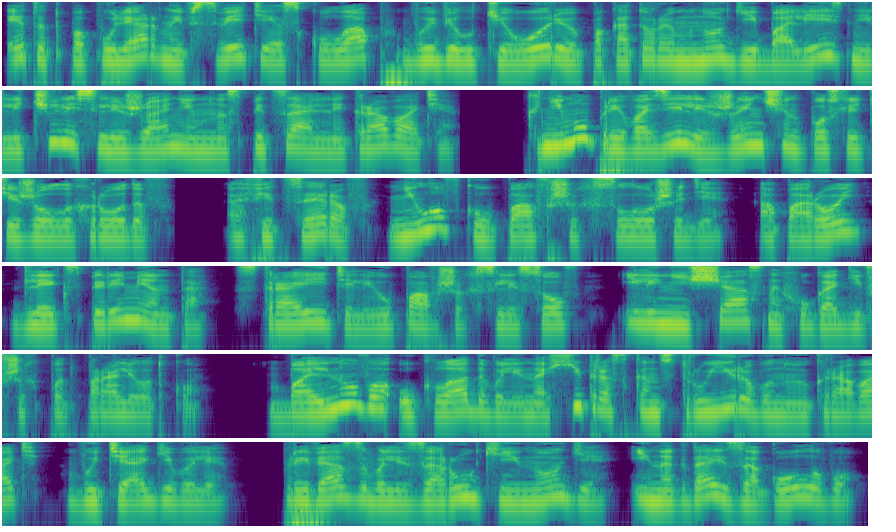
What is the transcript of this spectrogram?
Этот популярный в свете эскулап вывел теорию, по которой многие болезни лечились лежанием на специальной кровати. К нему привозили женщин после тяжелых родов, офицеров, неловко упавших с лошади, а порой для эксперимента строителей, упавших с лесов или несчастных, угодивших под пролетку. Больного укладывали на хитро сконструированную кровать, вытягивали, Привязывали за руки и ноги, иногда и за голову,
